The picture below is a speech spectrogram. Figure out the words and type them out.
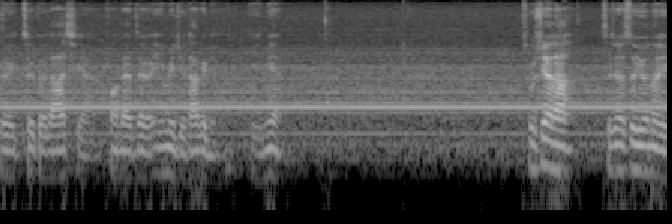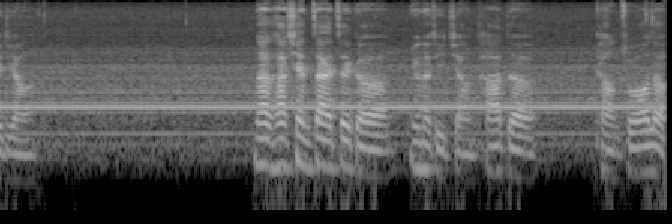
所以这个拉起来放在这个 image Tag 里里面，出现了，这就是 Unity 讲。那它现在这个 Unity 讲它的 Controller，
